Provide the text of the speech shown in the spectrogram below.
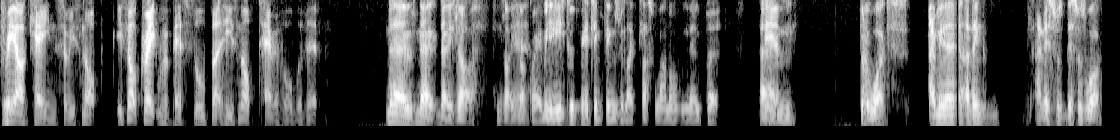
three arcane, so he's not he's not great with a pistol, but he's not terrible with it. no, no, no, he's not. He's not. He's Yeah. not great. I mean, he's good for hitting things with like plus one or you know, but Yeah. um, but what's I mean, I think, and this was this was what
